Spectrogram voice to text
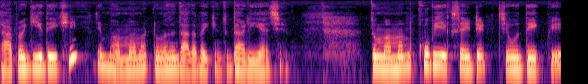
তারপর গিয়ে দেখি যে মাম্মা আমার তোমাদের দাদাভাই কিন্তু দাঁড়িয়ে আছে। তো মাম্মাম খুবই এক্সাইটেড যে ও দেখবে।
